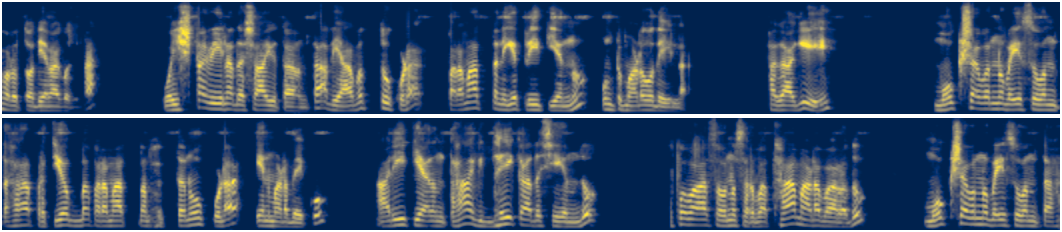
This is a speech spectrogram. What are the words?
ಹೊರತು ಅದೇನಾಗೋದಿಲ್ಲ. ವೈಷ್ಣವೀನ ದಶಾಯುತ ಅಂತ ಅದು ಯಾವತ್ತೂ ಕೂಡ ಪರಮಾತ್ಮನಿಗೆ ಪ್ರೀತಿಯನ್ನು ಉಂಟು ಮಾಡುವುದೇ ಇಲ್ಲ. ಹಾಗಾಗಿ ಮೋಕ್ಷವನ್ನು ಬಯಸುವಂತಹ ಪ್ರತಿಯೊಬ್ಬ ಪರಮಾತ್ಮ ಭಕ್ತನೂ ಕೂಡ ಏನ್ ಮಾಡಬೇಕು? ಆ ರೀತಿಯಾದಂತಹ ವಿದ್ಧೈಕಾದಶಿ ಎಂದು ಉಪವಾಸವನ್ನು ಸರ್ವಥಾ ಮಾಡಬಾರದು. ಮೋಕ್ಷವನ್ನು ಬಯಸುವಂತಹ,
